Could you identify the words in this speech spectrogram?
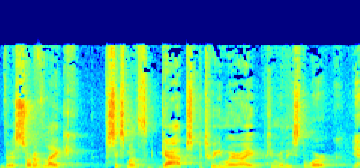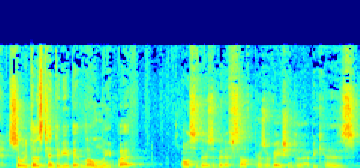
there's sort of like six months gaps between where I can release the work. Yeah. So it does tend to be a bit lonely, but also there's a bit of self-preservation to that because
